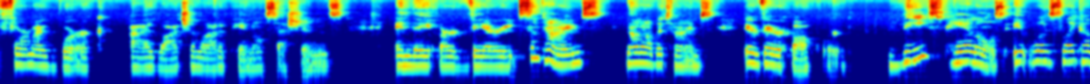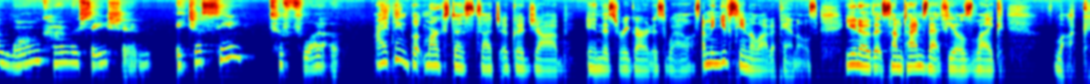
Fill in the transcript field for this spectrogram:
for my work, I watch a lot of panel sessions and they are very sometimes, not all the times, they're very awkward these panels, it was like a long conversation. It just seemed to flow. I think Bookmarks does such a good job in this regard as well. I mean, you've seen a lot of panels. You know that sometimes that feels like luck,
